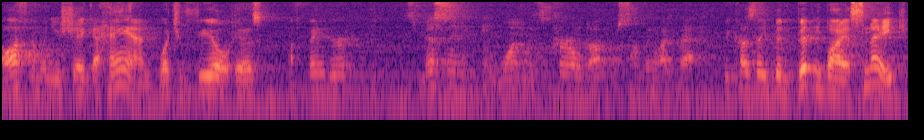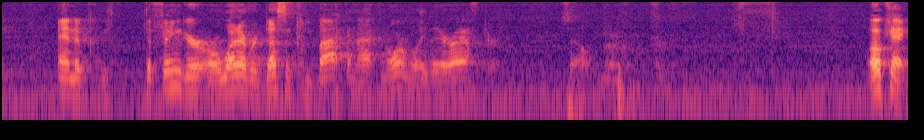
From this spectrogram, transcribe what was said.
Often, when you shake a hand, what you feel is a finger that's missing, or one that's curled up, or something like that. Because they've been bitten by a snake, and the, the finger or whatever doesn't come back and act normally thereafter. So, okay.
